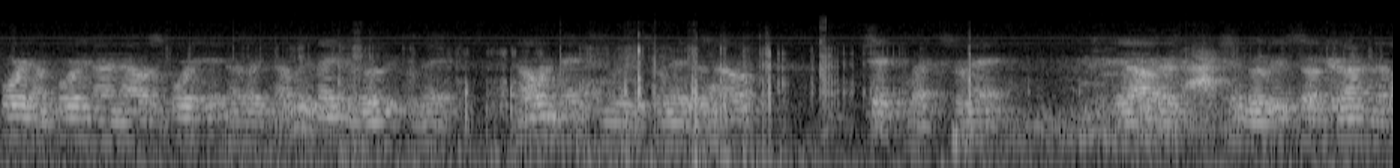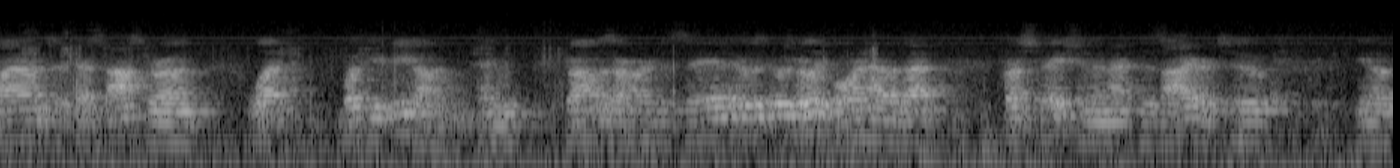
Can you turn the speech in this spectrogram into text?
forty, I'm forty-nine now, I was forty-eight, and I was like, nobody's making a movie for me. No one makes movies for me, there's no chick flicks for me. You know, there's action movies, so if you're not into violence or testosterone, what, what do you feed on? And dramas are hard to see, and it was, it was really born out of that frustration and that desire to, you know,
